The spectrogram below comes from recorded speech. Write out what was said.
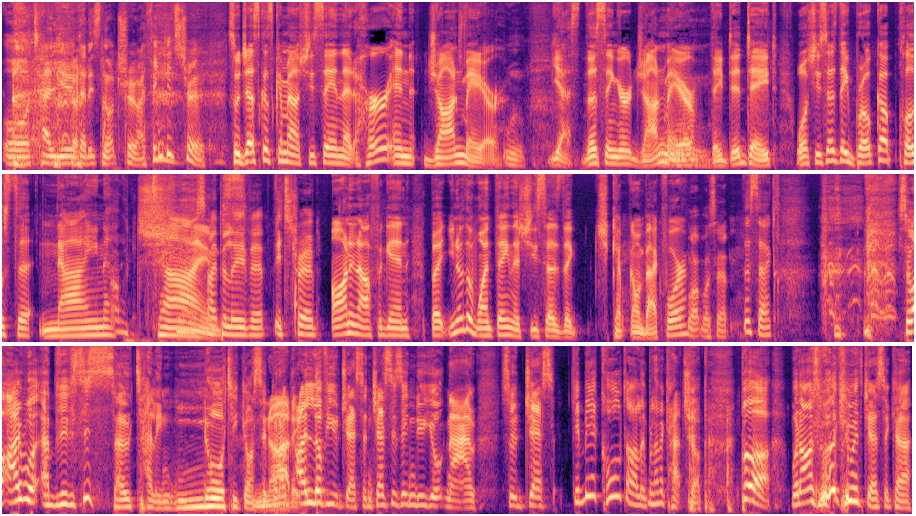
or tell you that it's not true. I think it's true. So Jessica's come out. She's saying that her and John Mayer, Ooh. yes, the singer John Mayer, they did date. Well, she says they broke up close to nine oh, times. Yes, I believe it. It's true. On and off again. But you know the one thing that she says that she kept going back for? What was it? The sex. So I will. I mean, this is so telling naughty gossip. but Naughty. I, I love you, Jess, and Jess is in New York now. So Jess, give me a call, darling. We'll have a catch up. but when I was working with Jessica,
